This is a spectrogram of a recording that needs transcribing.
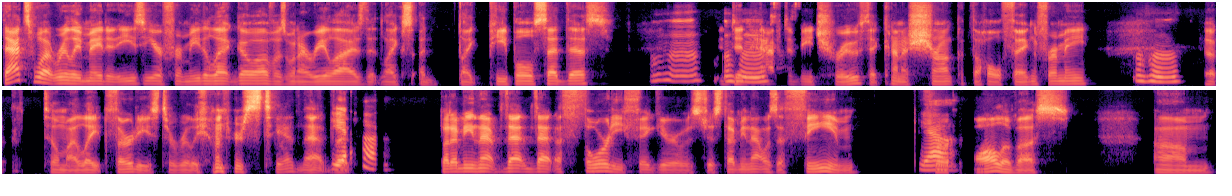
That's what really made it easier for me to let go of was when I realized that like a, like people said this. mhm It didn't mhm have to be truth. It kind of shrunk the whole thing for me. mm-hmm. Took till my late 30s to really understand that. yeah But but I mean that that that authority figure was just I mean that was a theme for yeah all of us. Um,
